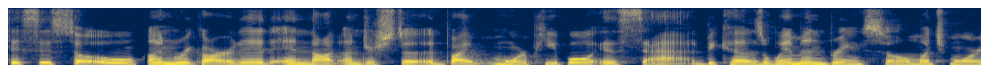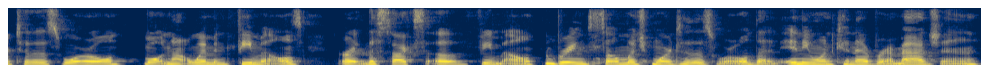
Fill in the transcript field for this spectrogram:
this is so unregarded and not understood by more people is sad because women bring so much more to this world. Well, not women, females or the sex of female bring so much more to this world that anyone can ever imagine.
